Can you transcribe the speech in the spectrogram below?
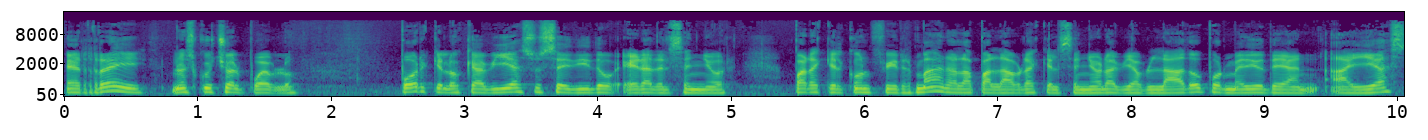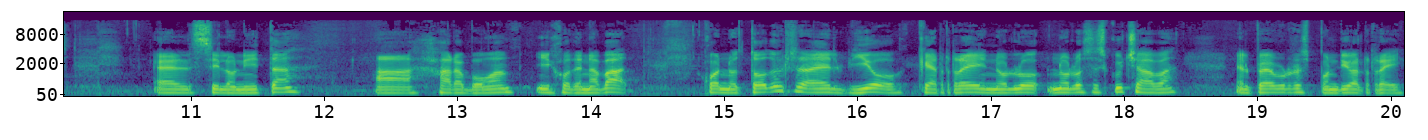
El rey no escuchó al pueblo, porque lo que había sucedido era del Señor, para que él confirmara la palabra que el Señor había hablado por medio de Anaías, el silonita a Jaraboam, hijo de Nabat. Cuando todo Israel vio que el rey no, lo, no los escuchaba, el pueblo respondió al rey,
